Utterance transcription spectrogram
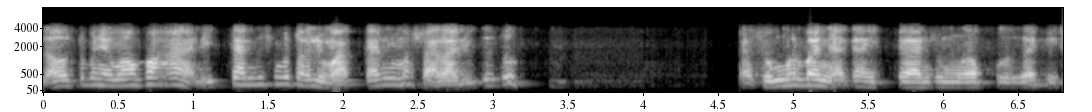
laut tu banyak manfaat. Ikan tu semua tak boleh makan. Masalah juga tu. Dan sumber banyak kan ikan semua apa tadi.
